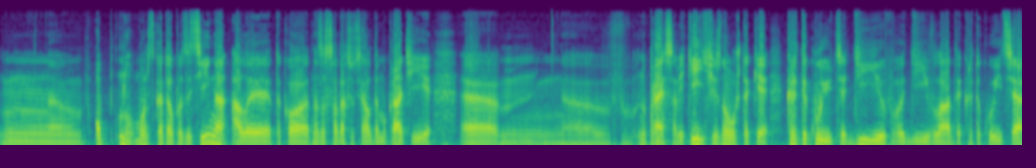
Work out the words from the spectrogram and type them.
ну, можна сказати, опозиційна, але така на засадах соціал-демократії ну, преса, в якій знову ж таки критикуються дії, дії влади, критикується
